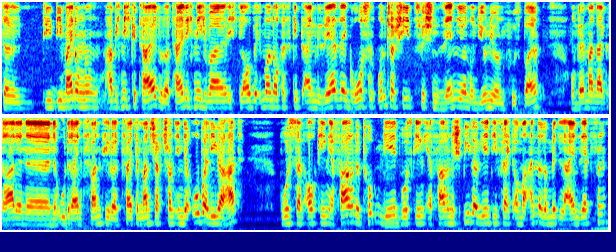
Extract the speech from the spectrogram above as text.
da, die, die Meinung habe ich nicht geteilt oder teile ich nicht, weil ich glaube immer noch, es gibt einen sehr, sehr großen Unterschied zwischen Senioren und Juniorenfußball. Und wenn man da gerade eine, eine U23 oder zweite Mannschaft schon in der Oberliga hat, wo es dann auch gegen erfahrene Truppen geht, mhm. wo es gegen erfahrene Spieler geht, die vielleicht auch mal andere Mittel einsetzen,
